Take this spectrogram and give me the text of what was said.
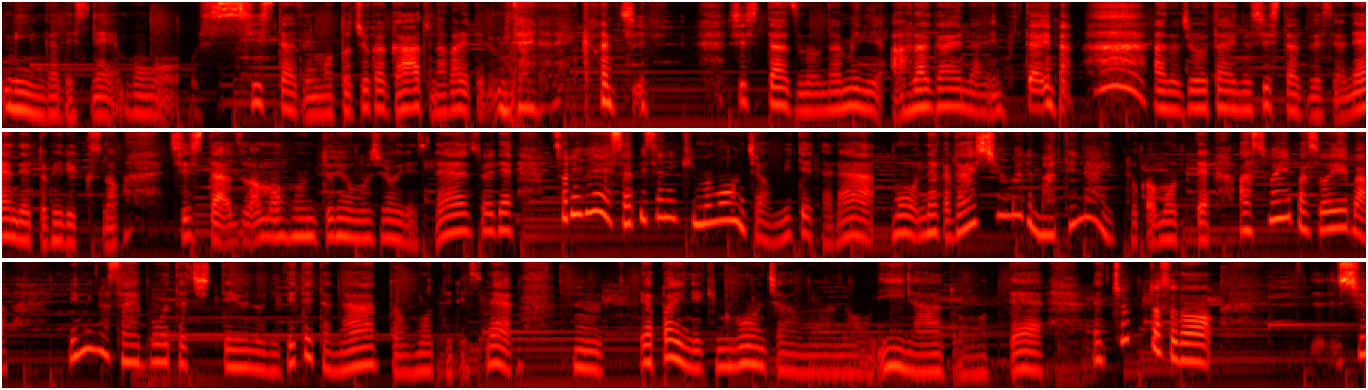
民がですね、もうシスターズにも途中からガーッと流れてるみたいなね、感じ。シスターズの波に抗えないみたいな あの状態のシスターズですよね。ネットフィリックスのシスターズはもう本当に面白いですね。それで、それで久々にキム・ゴンちゃんを見てたら、もうなんか来週まで待てないとか思って、あ、そういえばそういえば、耳の細胞たちっていうのに出てたなと思ってですね、うん、やっぱりね、キム・ゴンちゃんはあのいいなと思って、ちょっとその、週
